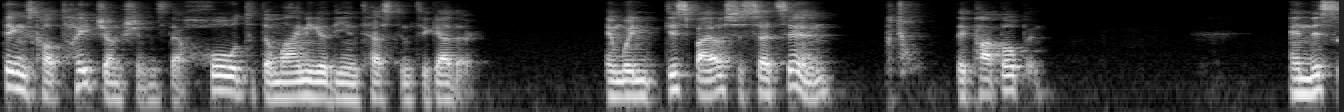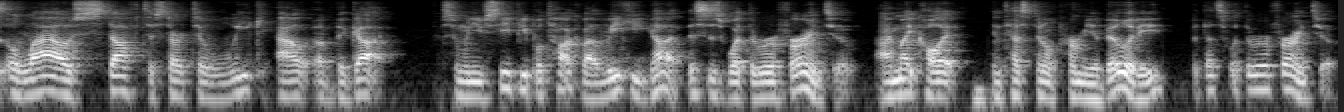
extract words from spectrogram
things called tight junctions that hold the lining of the intestine together. And when dysbiosis sets in, they pop open. And this allows stuff to start to leak out of the gut. So when you see people talk about leaky gut, this is what they're referring to. I might call it intestinal permeability, but that's what they're referring to.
